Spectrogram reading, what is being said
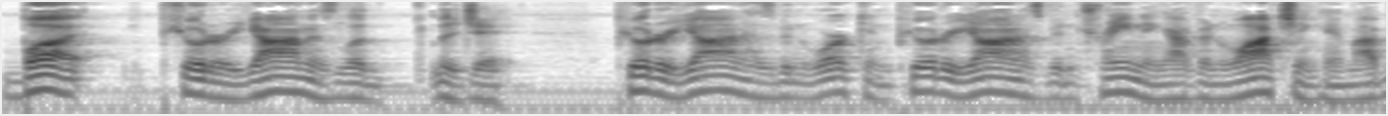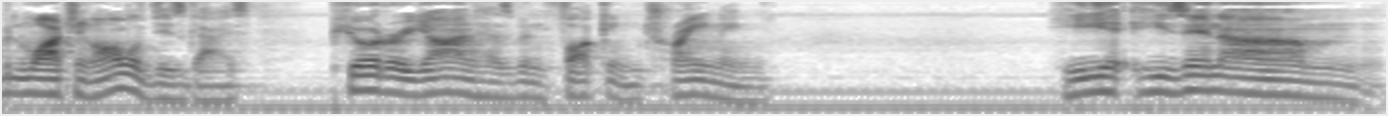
but Pyotr Yan is le- legit. Pyotr Yan has been working. Pyotr Yan has been training. I've been watching him. I've been watching all of these guys. Pyotr Yan has been fucking training. He he's in um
